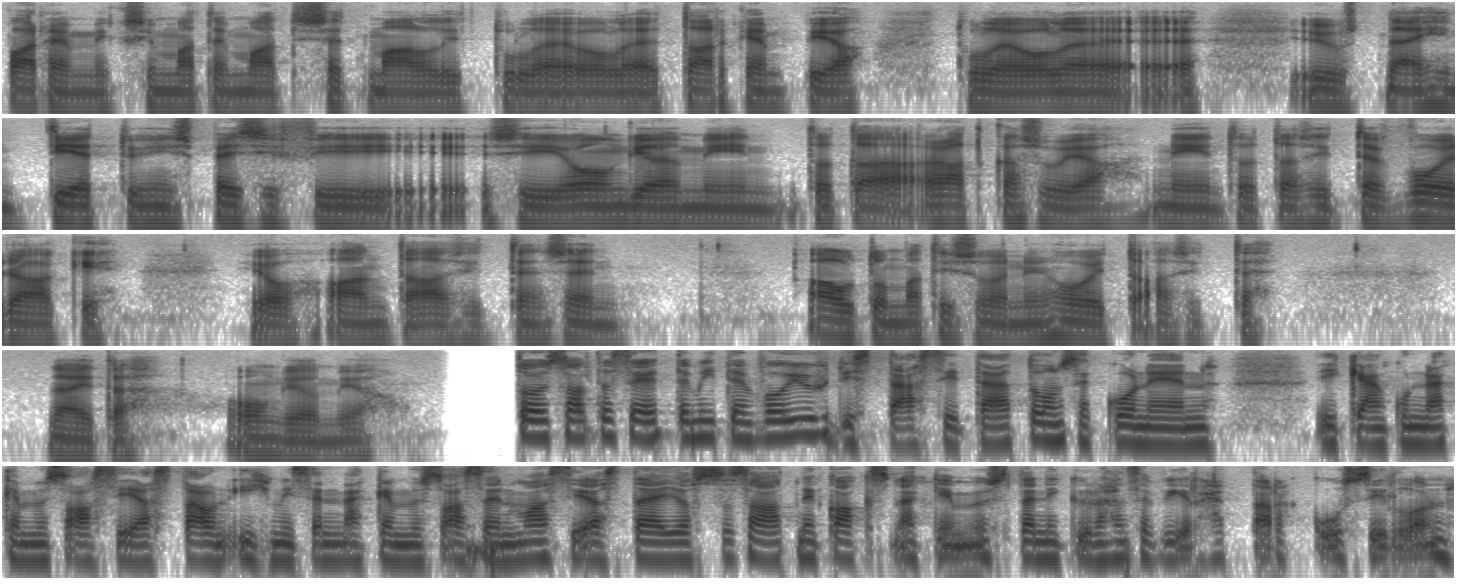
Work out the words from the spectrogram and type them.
paremmiksi, matemaattiset mallit tulee olemaan tarkempia, tulee olemaan just näihin tiettyihin spesifisiin ongelmiin tota, ratkaisuja, niin tota, sitten voidaankin jo antaa sitten sen automatisoinnin hoitaa sitten näitä ongelmia. Toisaalta se, että miten voi yhdistää sitä, että on se koneen ikään kuin näkemys asiasta, on ihmisen näkemys asiasta ja jos sä saat ne kaksi näkemystä, niin kyllähän se virhetarkkuus silloin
